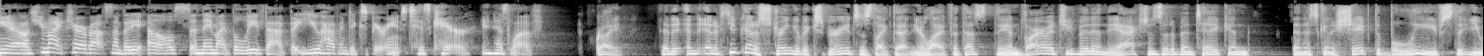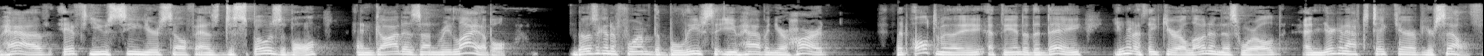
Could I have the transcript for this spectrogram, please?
You know, he might care about somebody else and they might believe that, but you haven't experienced his care and his love. Right. And, and, and if you've got a string of experiences like that in your life, if that's the environment you've been in, the actions that have been taken, then it's going to shape the beliefs that you have if you see yourself as disposable and God as unreliable. Those are going to form the beliefs that you have in your heart that ultimately, at the end of the day, you're going to think you're alone in this world and you're going to have to take care of yourself.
